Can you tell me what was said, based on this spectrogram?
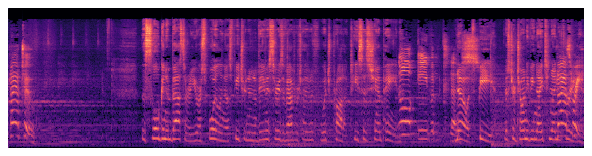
Player two. The slogan ambassador, you are spoiling us, featured in a famous series of advertisements for which product? He says champagne. Not even close. No, it's B. Mr. Johnny V Player 1993. three.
